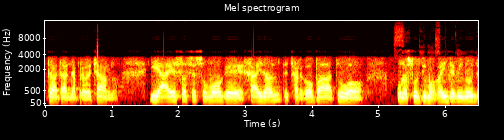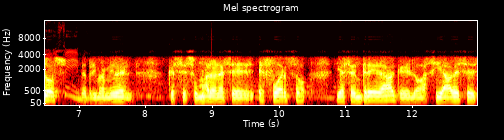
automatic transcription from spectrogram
tratan de aprovecharlo. Y a eso se sumó que Jairon, de Charcopa, tuvo unos últimos 20 minutos de primer nivel que se sumaron a ese esfuerzo y a esa entrega que lo hacía a veces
